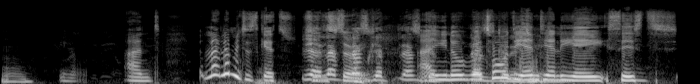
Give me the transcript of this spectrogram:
You know, and let, let me just get to Yeah, the let's story. let's get let's get. And you know, we're told the. NDLEA seized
